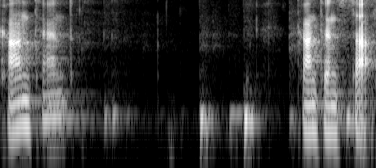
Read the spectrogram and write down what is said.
Content content style.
